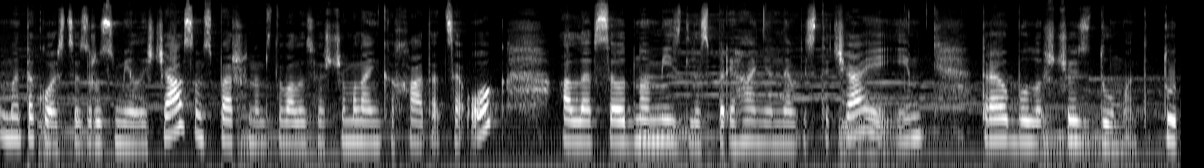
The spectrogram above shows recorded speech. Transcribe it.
Ми також це зрозуміли з часом. Спершу нам здавалося, що маленька хата це ок, але все одно місць для зберігання не вистачає, і треба було щось думати. Тут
